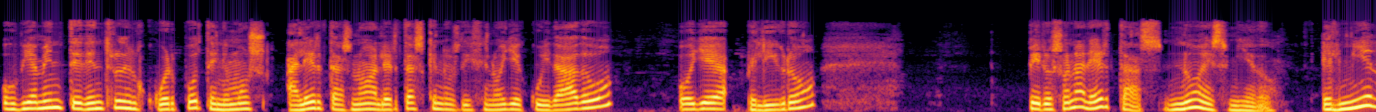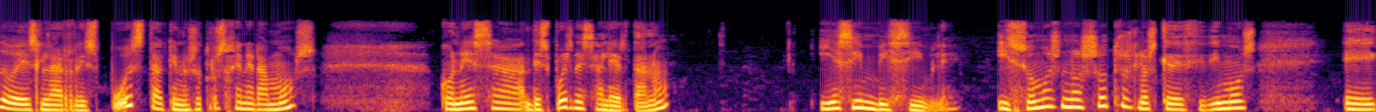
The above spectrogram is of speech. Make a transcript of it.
Obviamente dentro del cuerpo tenemos alertas, ¿no? Alertas que nos dicen, oye, cuidado, oye, peligro, pero son alertas, no es miedo. El miedo es la respuesta que nosotros generamos con esa, después de esa alerta, ¿no? Y es invisible. Y somos nosotros los que decidimos eh,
